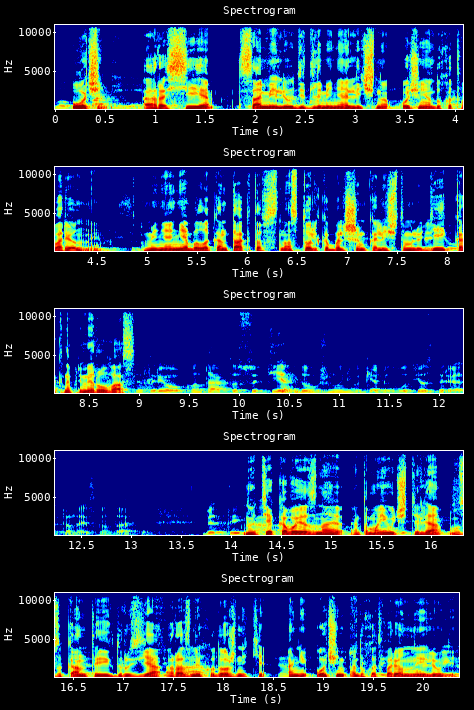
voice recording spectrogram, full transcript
Очень. А Россия, сами люди для меня лично очень одухотворенные. У меня не было контактов с настолько большим количеством людей, как, например, у вас. Но те, кого я знаю, это мои учителя, музыканты, их друзья, разные художники. Они очень одухотворенные люди.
